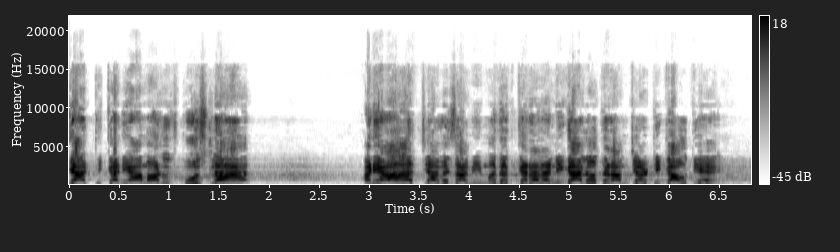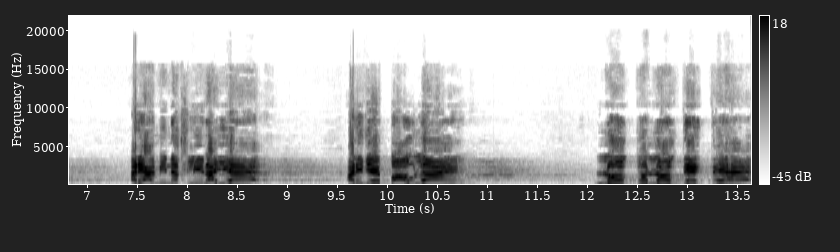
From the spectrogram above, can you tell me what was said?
त्या ठिकाणी हा माणूस पोहोचला. आणि आज ज्यावेळेस आम्ही मदत करायला निघालो तर आमच्यावर टीका होती आहे अरे आम्ही नकली नाहीये. आणि जे बावलंय लोग तो लोग देखते हैं.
